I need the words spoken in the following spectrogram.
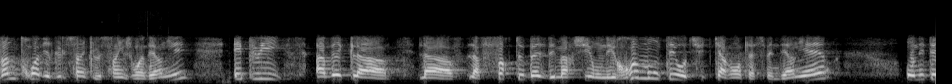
23,5 le 5 juin dernier. Et puis, avec la, la, la forte baisse des marchés, on est remonté au-dessus de 40 la semaine dernière. On était,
